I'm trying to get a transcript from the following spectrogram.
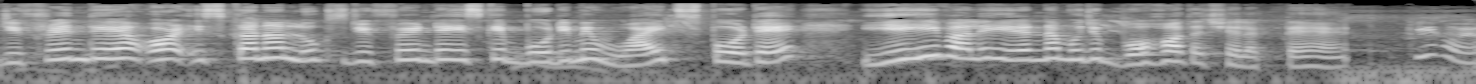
डिफरेंट थे और इसका ना लुक्स डिफरेंट है इसके बॉडी में वाइट स्पॉट है यही वाले हिरन ना मुझे बहुत अच्छे लगते हैं কি হয়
